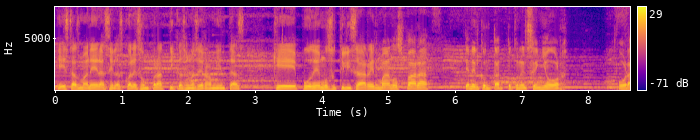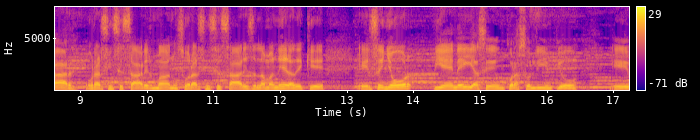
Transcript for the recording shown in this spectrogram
estas maneras en las cuales son prácticas, unas herramientas que podemos utilizar, hermanos, para tener contacto con el Señor, orar, orar sin cesar, hermanos, orar sin cesar. Esa es la manera de que el Señor viene y hace un corazón limpio. Eh,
